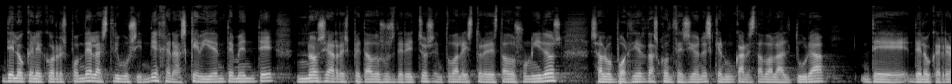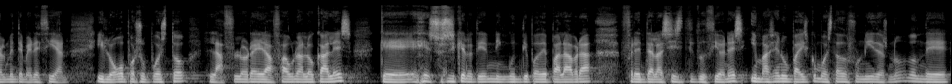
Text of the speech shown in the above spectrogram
de lo que le corresponde a las tribus indígenas, que evidentemente no se ha respetado sus derechos en toda la historia de Estados Unidos, salvo por ciertas concesiones que nunca han estado a la altura de, de lo que realmente merecían. Y luego, por supuesto, la flora y la fauna locales, que eso sí que no tienen ningún tipo de palabra frente a las instituciones, y más en un país como Estados Unidos, ¿no? donde,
